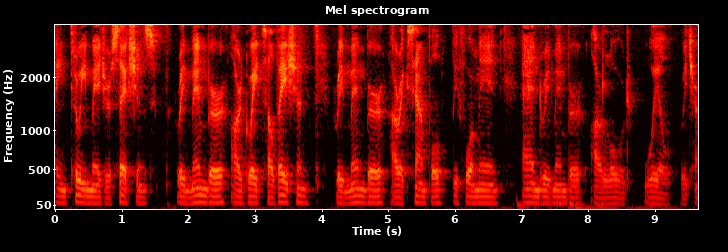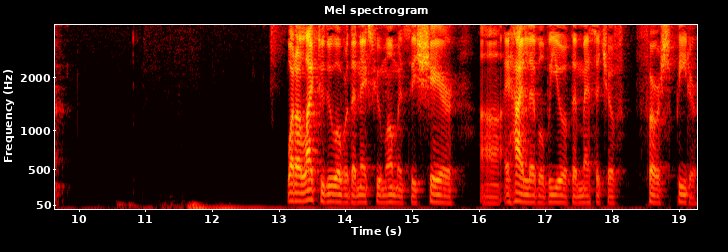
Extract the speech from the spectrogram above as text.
in three major sections. Remember our great salvation, remember our example before men, and remember our Lord will return. What I'd like to do over the next few moments is share uh, a high level view of the message of First Peter.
